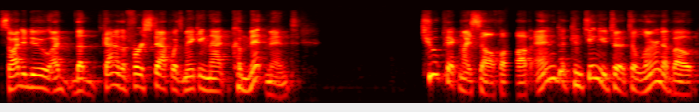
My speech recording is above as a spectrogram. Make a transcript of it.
So I had to do I, the kind of the first step was making that commitment to pick myself up and to continue to to learn about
